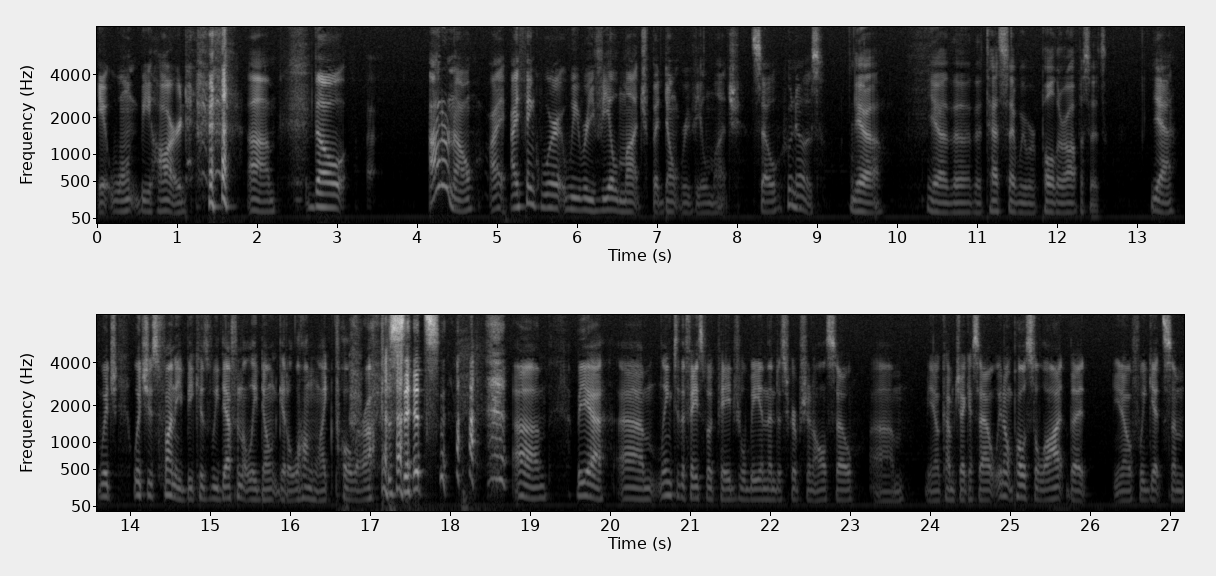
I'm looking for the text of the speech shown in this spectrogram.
it won't be hard, um, though. I don't know. I, I think we're we reveal much but don't reveal much. So who knows? Yeah, yeah. The the test said we were polar opposites. Yeah, which which is funny because we definitely don't get along like polar opposites. um, but yeah, um, link to the Facebook page will be in the description also. Um, you know, come check us out. We don't post a lot, but you know, if we get some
